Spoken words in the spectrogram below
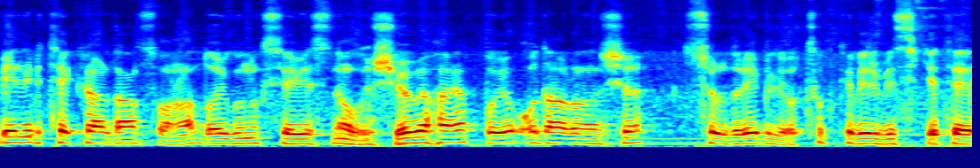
Belli bir tekrardan sonra doygunluk seviyesine ulaşıyor ve hayat boyu o davranışı sürdürebiliyor. Tıpkı bir bisiklete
